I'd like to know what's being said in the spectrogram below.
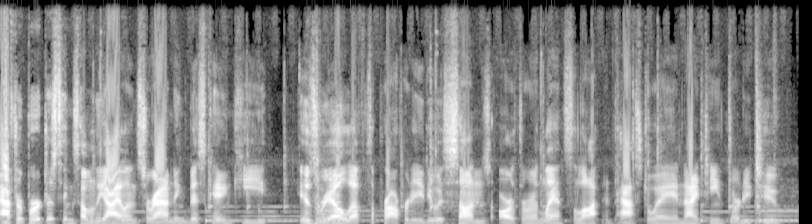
After purchasing some of the islands surrounding Biscayne Key, Israel left the property to his sons Arthur and Lancelot and passed away in 1932.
